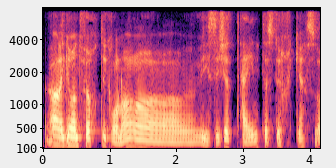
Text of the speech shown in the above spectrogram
Ja, den ligger rundt 40 kroner og viser ikke tegn til styrke. Så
